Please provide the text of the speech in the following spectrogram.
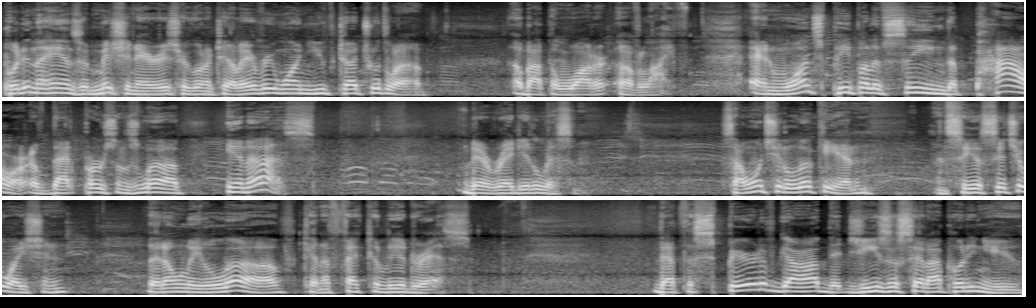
Put in the hands of missionaries who are going to tell everyone you've touched with love about the water of life. And once people have seen the power of that person's love in us, they're ready to listen. So I want you to look in and see a situation that only love can effectively address. That the Spirit of God that Jesus said, I put in you,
